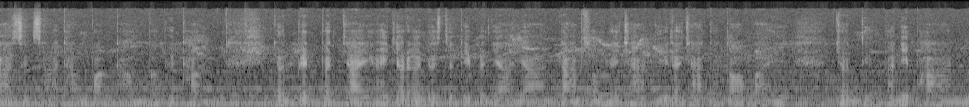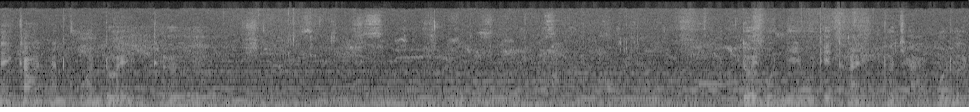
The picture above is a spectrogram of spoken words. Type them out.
กาสศึกษาธรรมฟังธรรมประพฤติธรรม จนเป็นปัจจัยให้เจริญด้วยสติปัญญาญาณตามส่งในชาตินี้และชาติต่อๆไป จนถึงพระนิพพานในการอันควรด้วยเธอด้วยบุญนี้อุทิศให้อุปชาผู้เลิศ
